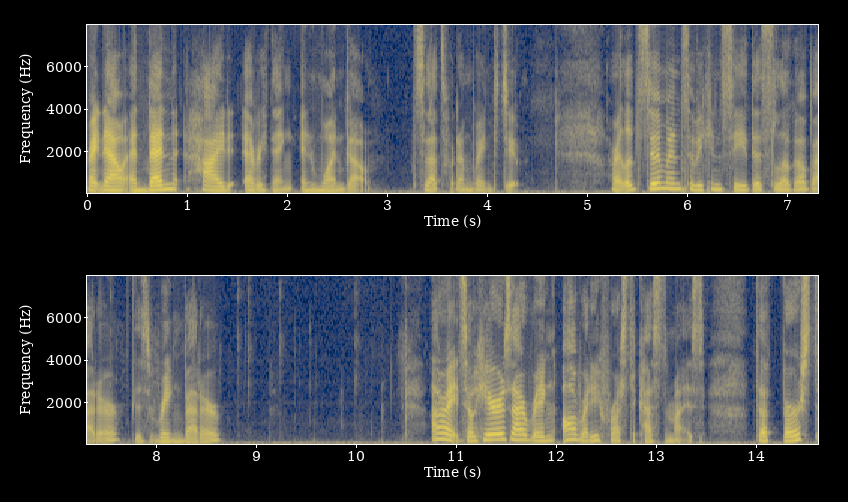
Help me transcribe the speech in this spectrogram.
right now and then hide everything in one go. So that's what I'm going to do. All right, let's zoom in so we can see this logo better, this ring better. All right, so here is our ring all ready for us to customize. The first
